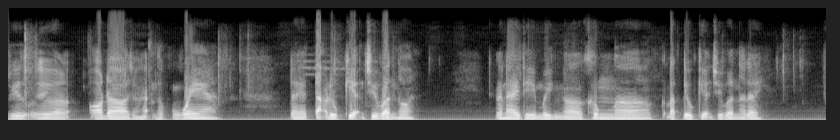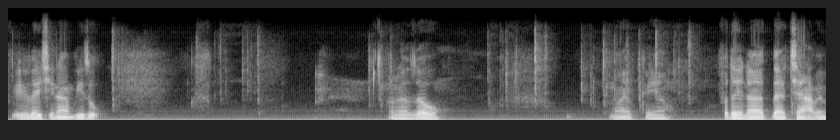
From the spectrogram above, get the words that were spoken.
ví dụ như order chẳng hạn hoặc where để tạo điều kiện truy vấn thôi. Cái này thì mình uh, không uh, đặt điều kiện truy vấn ở đây. Vì đây chỉ làm ví dụ. Là dâu. Và đây là để trả về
